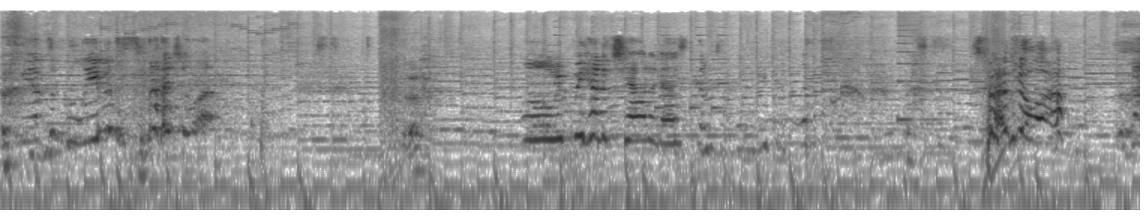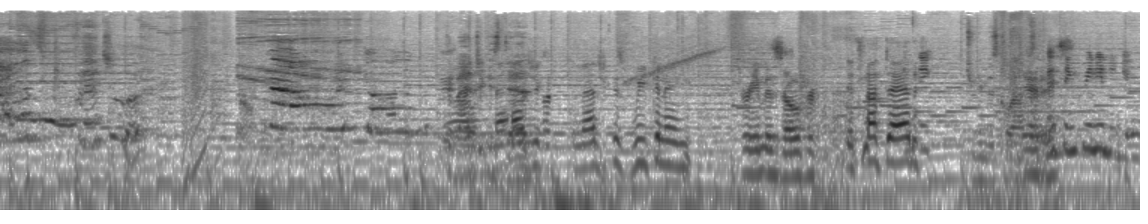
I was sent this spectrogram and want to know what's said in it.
We have to believe in the spatula. Oh, if we had a chat and asked them to believe in us. Spatula. Spatula. Magic is the dead. magic, The magic is weakening. Dream is over. It's not dead. think, Dream is collapsing. I think we need to do.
